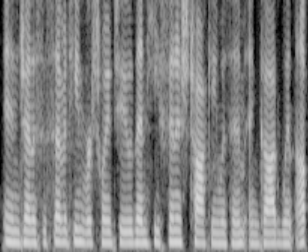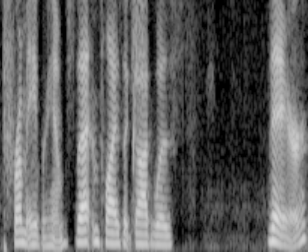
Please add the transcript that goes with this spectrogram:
in Genesis 17, verse 22, then he finished talking with him, and God went up from Abraham. So, that implies that God was there.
